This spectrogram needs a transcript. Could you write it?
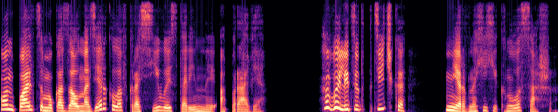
Он пальцем указал на зеркало в красивой старинной оправе. «Вылетит птичка!» — нервно хихикнула Саша.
